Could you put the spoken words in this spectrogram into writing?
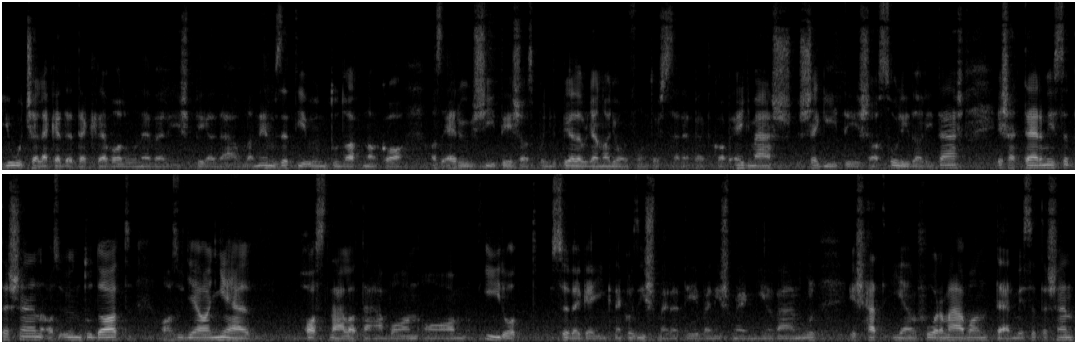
jó cselekedetekre való nevelés például, a nemzeti öntudatnak a, az erősítés, az például ugye nagyon fontos szerepet kap. Egymás segítése, a szolidaritás, és hát természetesen az öntudat az ugye a nyelv használatában, a írott szövegeinknek az ismeretében is megnyilvánul, és hát ilyen formában természetesen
